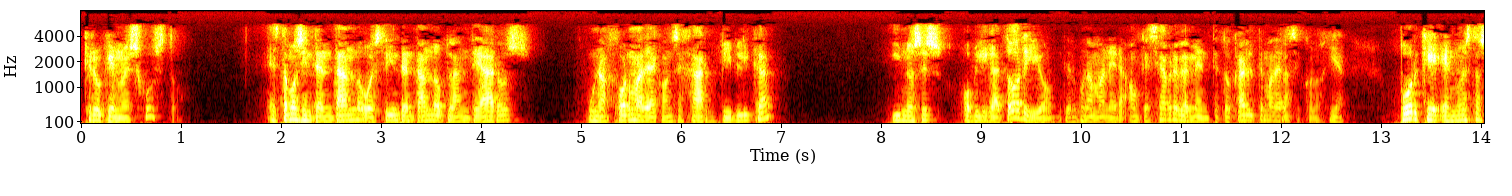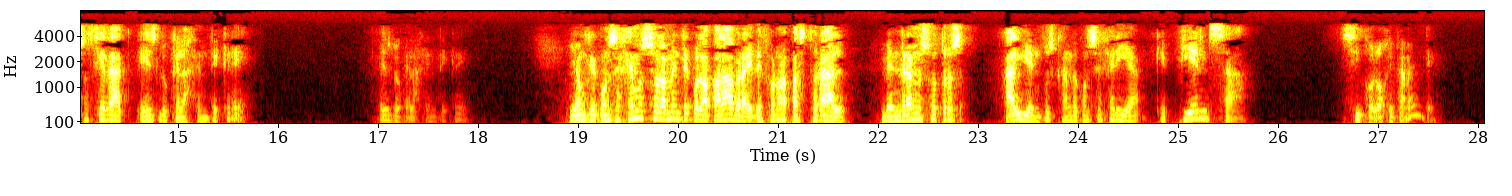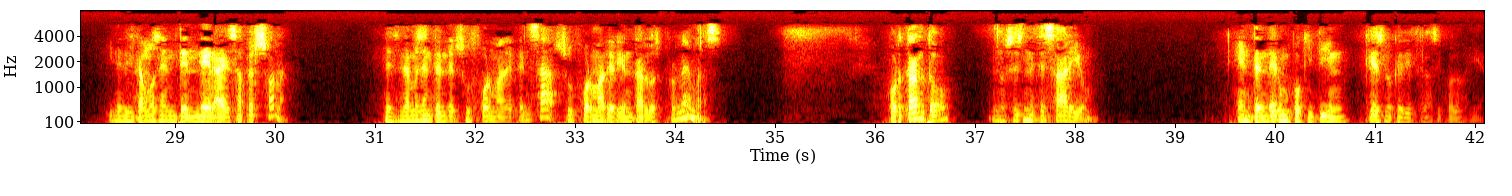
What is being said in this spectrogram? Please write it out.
creo que no es justo. Estamos intentando, o estoy intentando plantearos una forma de aconsejar bíblica y nos es obligatorio, de alguna manera, aunque sea brevemente, tocar el tema de la psicología, porque en nuestra sociedad es lo que la gente cree. Es lo que la gente cree. Y aunque aconsejemos solamente con la palabra y de forma pastoral, vendrá a nosotros alguien buscando consejería que piensa psicológicamente. Y necesitamos entender a esa persona. Necesitamos entender su forma de pensar, su forma de orientar los problemas. Por tanto, nos es necesario entender un poquitín qué es lo que dice la psicología.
